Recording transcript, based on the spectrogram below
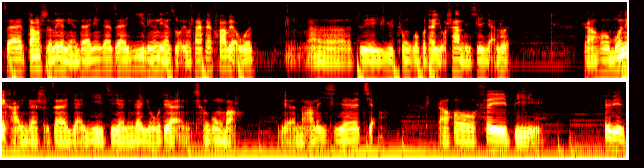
在当时那个年代，应该在一零年左右，他还发表过，呃，对于中国不太友善的一些言论。然后莫妮卡应该是在演艺界应该有点成功吧，也拿了一些奖。然后菲比，菲比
